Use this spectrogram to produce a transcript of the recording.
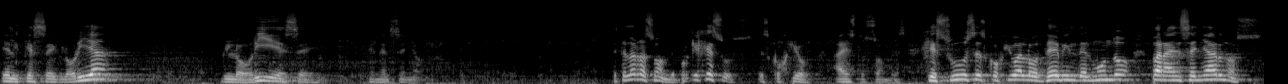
el que se gloría, gloríese en el Señor. Esta es la razón de por qué Jesús escogió a estos hombres. Jesús escogió a lo débil del mundo para enseñarnos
